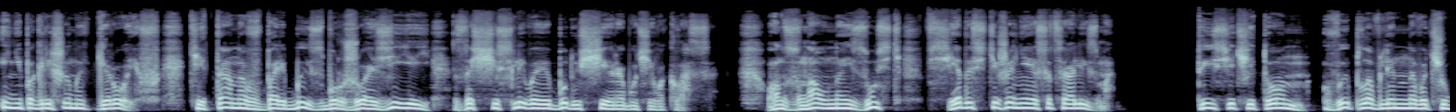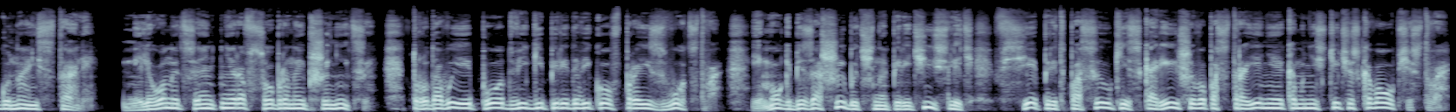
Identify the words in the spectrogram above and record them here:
и непогрешимых героев, титанов борьбы с буржуазией за счастливое будущее рабочего класса. Он знал наизусть все достижения социализма. Тысячи тонн выплавленного чугуна и стали, Миллионы центнеров собранной пшеницы, трудовые подвиги передовиков производства и мог безошибочно перечислить все предпосылки скорейшего построения коммунистического общества.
